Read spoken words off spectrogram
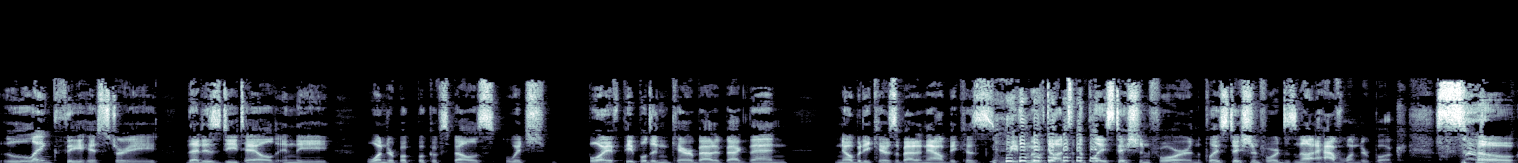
lengthy history that is detailed in the Wonderbook Book of Spells, which boy, if people didn't care about it back then, nobody cares about it now because we've moved on to the PlayStation 4 and the PlayStation 4 does not have Wonderbook. So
